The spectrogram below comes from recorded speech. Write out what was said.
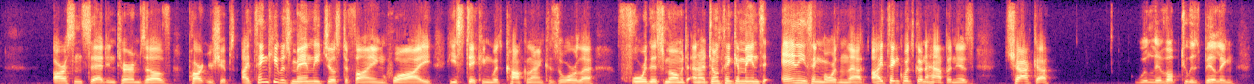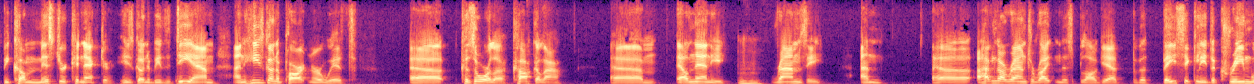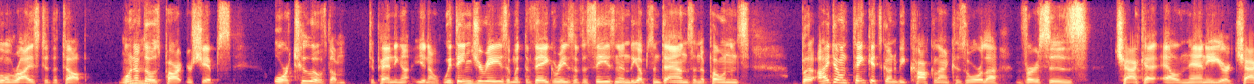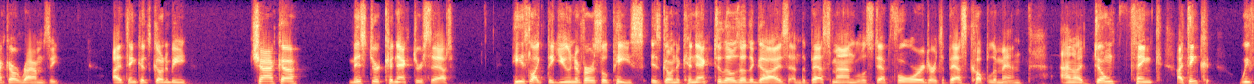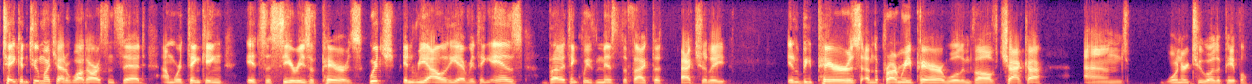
Arsene said in terms of partnerships. I think he was mainly justifying why he's sticking with Coquelin Cazorla for this moment, and I don't think it means anything more than that. I think what's going to happen is Xhaka will live up to his billing, become Mr. Connector. He's going to be the DM, and he's going to partner with uh, Cazorla, Coquelin, um, Elneny, Ramsey, and uh, I haven't got around to writing this blog yet, but basically the cream will rise to the top. One of those partnerships, or two of them, depending on, you know, with injuries and with the vagaries of the season and the ups and downs and opponents. But I don't think it's going to be Coquelin Cazorla versus Xhaka El Neni or Xhaka Ramsey. I think it's going to be Xhaka, Mr. Connector set. He's like the universal piece is going to connect to those other guys, and the best man will step forward, or the best couple of men. And I don't think, I think we've taken too much out of what Arsene said, and we're thinking it's a series of pairs, which in reality everything is. But I think we've missed the fact that actually it'll be pairs, and the primary pair will involve Xhaka and one or two other people.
